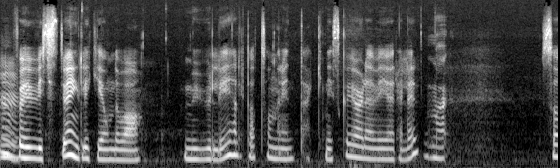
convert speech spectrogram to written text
Mm. For vi visste jo egentlig ikke om det var mulig helt tatt, sånn rent teknisk å gjøre det vi gjør heller. Nei. Så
